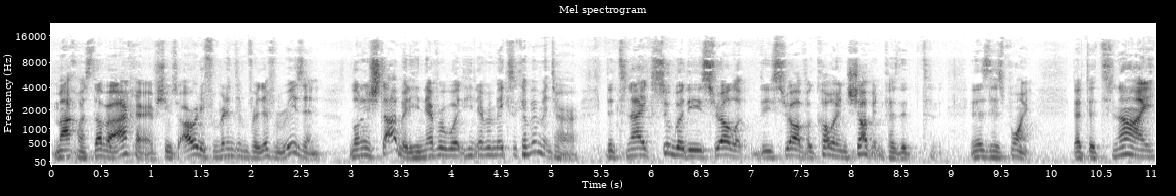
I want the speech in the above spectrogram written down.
machmas davar acher. If she was already forbidden to him for a different reason, lo nishtabed. He never would. He never makes a commitment to her. The tanai ksuba the Israel the Israel of a kohen shavin because this is his point that the tanai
